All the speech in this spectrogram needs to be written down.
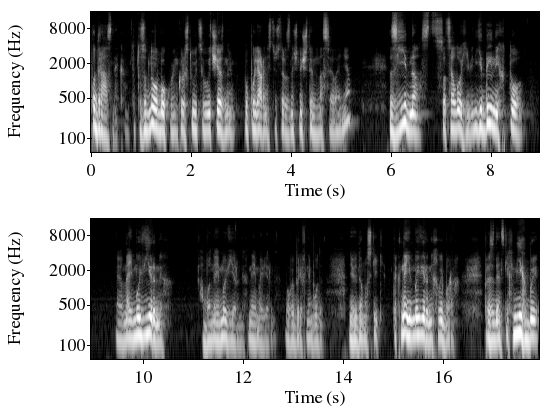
подразником. Тобто, з одного боку, він користується величезною популярністю серед значної частини населення. Згідно з соціології, він єдиний, хто е, на ймовірних або неймовірних, неймовірних, бо виборів не буде, невідомо скільки. Так, неймовірних виборах президентських міг би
